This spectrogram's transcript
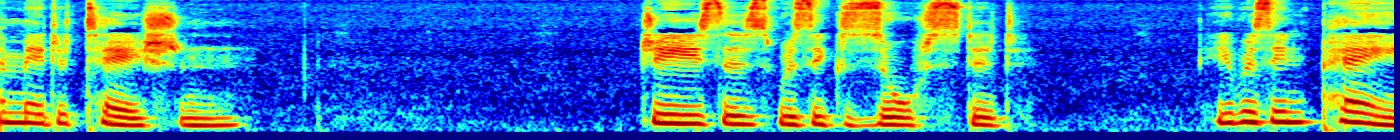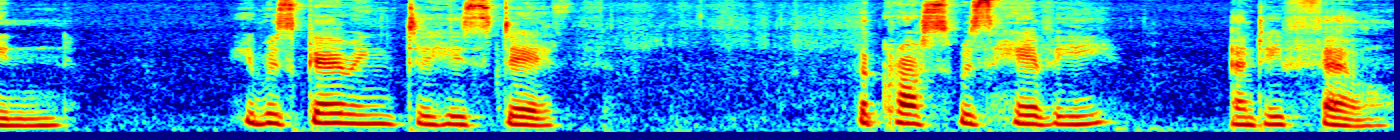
a meditation. Jesus was exhausted. He was in pain. He was going to his death. The cross was heavy, and he fell.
